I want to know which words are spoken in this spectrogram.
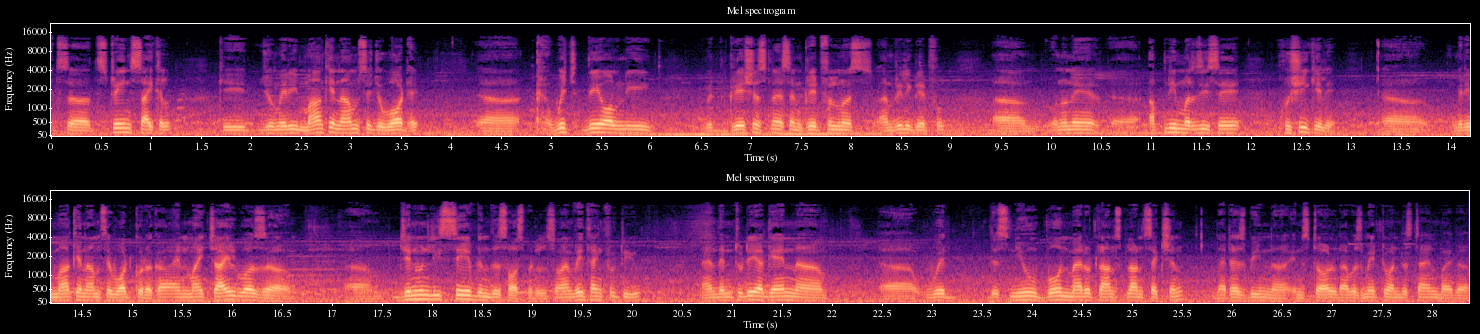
it's a strange cycle कि जो मेरी माँ के नाम से जो वार्ड है विच दे only with graciousness and gratefulness आई एम रियली ग्रेटफुल उन्होंने uh, अपनी मर्जी से खुशी के लिए uh, मेरी माँ के नाम से वार्ड को रखा एंड माई चाइल्ड वॉज genuinely saved in this hospital so i'm very thankful to you and then today again uh, uh, with this new bone marrow transplant section that has been uh, installed i was made to understand by the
